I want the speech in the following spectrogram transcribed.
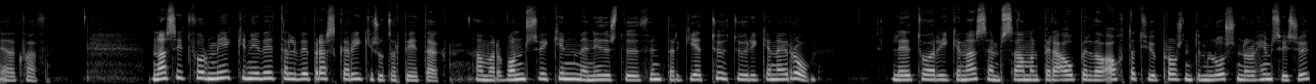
eða hvað. Nassit fór mikinn í viðtali við Breska ríkisútvarpi í dag. Hann var vonsvikinn með niðurstöðu fundar G20 ríkjana í Róm. Leðtóaríkjana sem samanbera ábyrð á 80% losunar á heimsvísu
